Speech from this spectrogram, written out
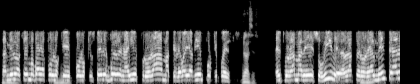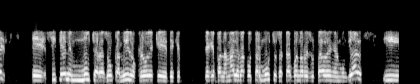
también lo hacemos vaya por lo que por lo que ustedes mueven ahí el programa que le vaya bien porque pues Gracias. el programa de eso vive, ¿verdad? Pero realmente, Alex, eh, sí tiene mucha razón Camilo. Creo de que, de que de que Panamá le va a costar mucho sacar buenos resultados en el Mundial y,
